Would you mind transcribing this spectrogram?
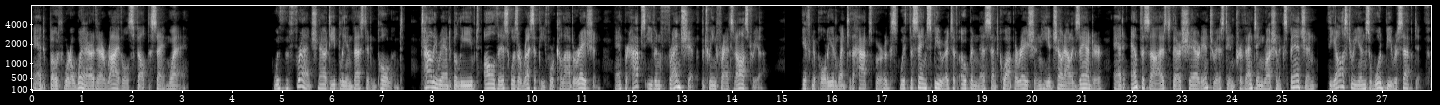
and both were aware their rivals felt the same way. With the French now deeply invested in Poland, Talleyrand believed all this was a recipe for collaboration, and perhaps even friendship between France and Austria. If Napoleon went to the Habsburgs with the same spirit of openness and cooperation he had shown Alexander, and emphasized their shared interest in preventing Russian expansion, the Austrians would be receptive.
